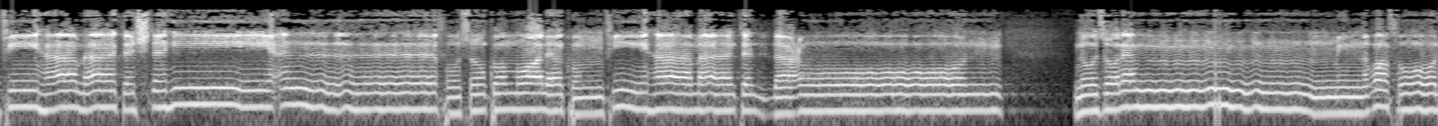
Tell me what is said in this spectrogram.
فيها ما تشتهي أنفسكم ولكم فيها ما تدعون نزلا من غفور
